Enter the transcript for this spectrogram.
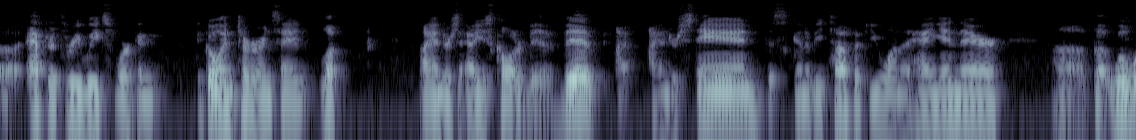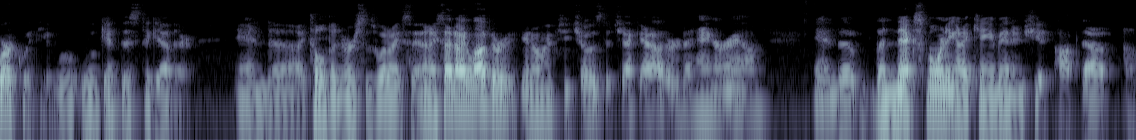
uh, after three weeks working, going to her and saying, "Look, I understand." I used to call her Viv. Viv, I, I understand this is going to be tough if you want to hang in there, uh, but we'll work with you. We'll we'll get this together. And uh, I told the nurses what I said, and I said I loved her. You know, if she chose to check out or to hang around. And uh, the next morning I came in and she had popped out of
